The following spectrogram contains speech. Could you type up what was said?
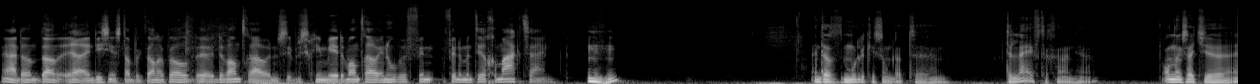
Ja, dan, dan, ja, in die zin snap ik dan ook wel de, de wantrouwen. Dus misschien meer de wantrouwen in hoe we fun- fundamenteel gemaakt zijn. Mhm. En dat het moeilijk is om dat eh, te lijf te gaan, ja. Ondanks dat je... Hè,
